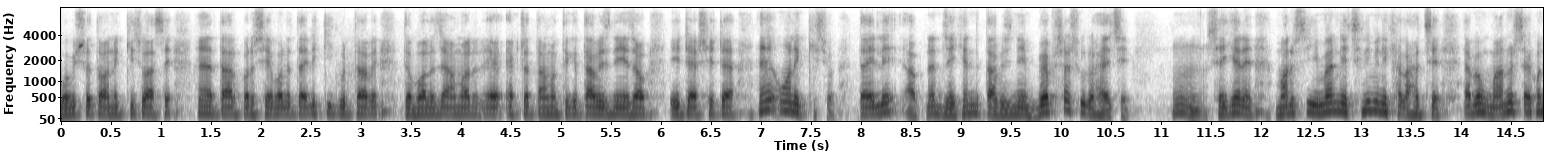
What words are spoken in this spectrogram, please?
ভবিষ্যতে অনেক কিছু আছে। হ্যাঁ তারপরে সে বলে, তাইলে কি করতে হবে? তো বলে যে, আমার একটা আমার থেকে তাবিজ নিয়ে যাও, এটা, সেটা হ্যাঁ অনেক কিছু। তাইলে আপনার যেখানে তাবিজ নিয়ে ব্যবসা শুরু হয়েছে হুম, সেইখানে মানুষ ইমান নিয়ে ছিনিমিনি খেলা হচ্ছে এবং মানুষ এখন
